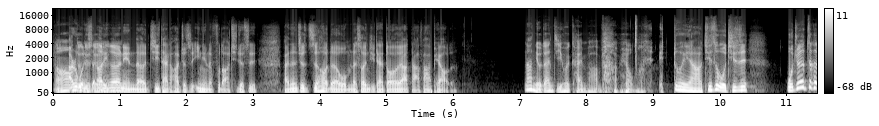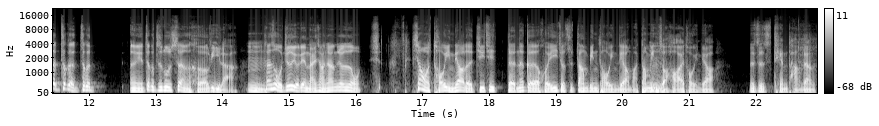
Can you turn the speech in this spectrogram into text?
啊，如果你是二零二二年的机台的话，就是一年的辅导期，就是反正就是之后的我们的收银机台都要打发票了。那扭蛋机会开发发票吗？哎，对呀，其实我其实。我觉得这个这个这个，嗯，这个制度是很合理啦，嗯，但是我就是有点难想象，就是这种像像我投饮料的机器的那个回忆，就是当兵投饮料嘛，当兵的时候好爱投饮料，嗯、那这是天堂这样子。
